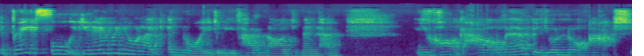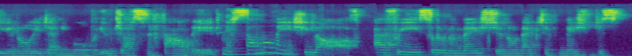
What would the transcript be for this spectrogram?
It breaks all you know when you're like annoyed or you've had an argument and you can't get out of it, but you're not actually annoyed anymore, but you're just in a foul mood. If mm-hmm. someone makes you laugh, every sort of emotion or negative emotion just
